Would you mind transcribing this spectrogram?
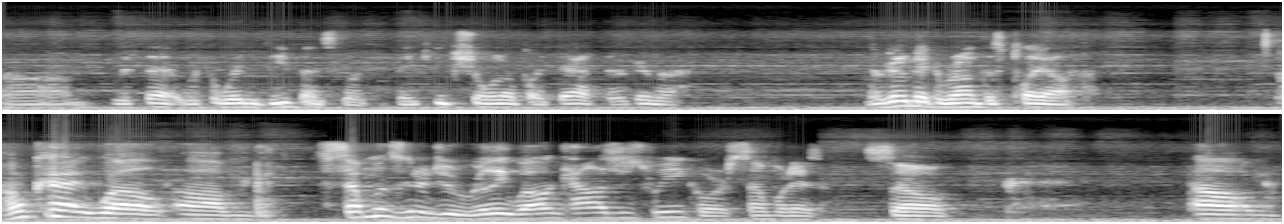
um, with that with the way the defense looks. If they keep showing up like that, they're gonna they're gonna make a run at this playoff. Okay, well, um, someone's going to do really well in college this week, or someone isn't. So, um,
